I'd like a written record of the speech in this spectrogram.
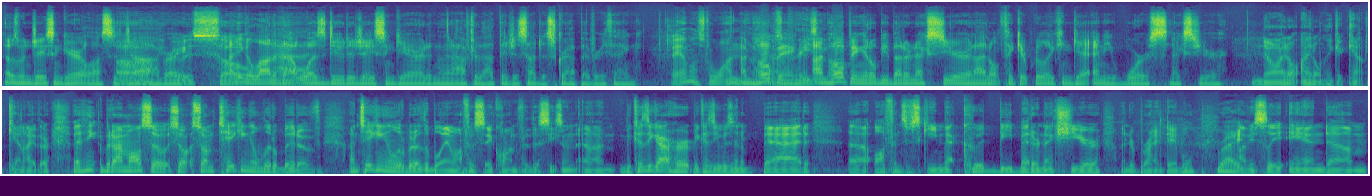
That was when Jason Garrett lost his Oh, job, it right? was so I think a lot of that was due to Jason Garrett, and then after that, they just had to scrap everything. They almost won. I'm though. That was hoping. I'm hoping it'll be better next year, and I don't think it really can get any worse next year. No, I don't. I don't think it can, can either. I think, but I'm also so. So I'm taking a little bit of. I'm taking a little bit of the blame off of Saquon for this season um, because he got hurt because he was in a bad uh, offensive scheme that could be better next year under Brian Daboll, Right. Obviously, and um,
